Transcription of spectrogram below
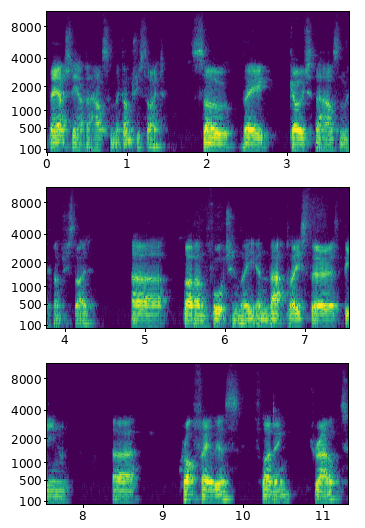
they actually have a house in the countryside. So they go to the house in the countryside. Uh, but unfortunately, in that place, there has been uh, crop failures, flooding, drought,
